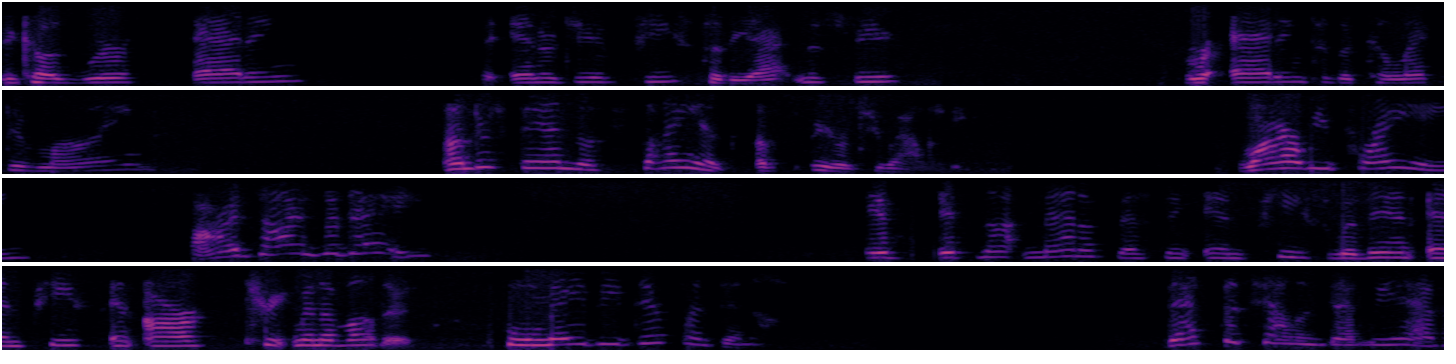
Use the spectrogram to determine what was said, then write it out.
because we're adding the energy of peace to the atmosphere? We're adding to the collective mind. Understand the science of spirituality. Why are we praying five times a day if it's not manifesting in peace within and peace in our treatment of others who may be different than us? That's the challenge that we have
